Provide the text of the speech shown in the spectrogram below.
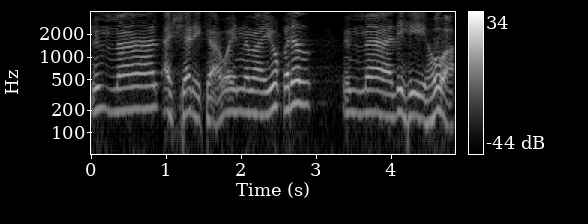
من مال الشركة وإنما يقرض من ماله هو.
